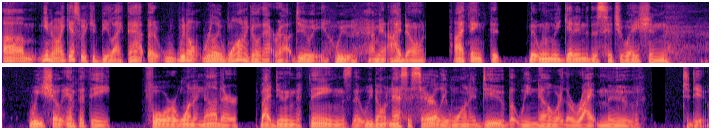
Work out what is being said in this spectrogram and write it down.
Um, you know, I guess we could be like that, but we don't really want to go that route, do we? We, I mean, I don't. I think that that when we get into this situation, we show empathy for one another by doing the things that we don't necessarily want to do, but we know are the right move to do.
